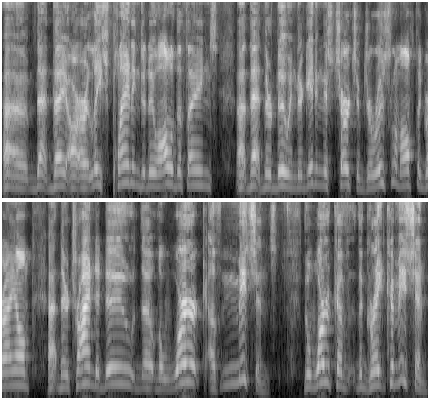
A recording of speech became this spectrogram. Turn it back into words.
uh, that they are, or at least planning to do all of the things uh, that they're doing. They're getting this church of Jerusalem off the ground. Uh, they're trying to do the, the work of missions, the work of the Great Commission.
